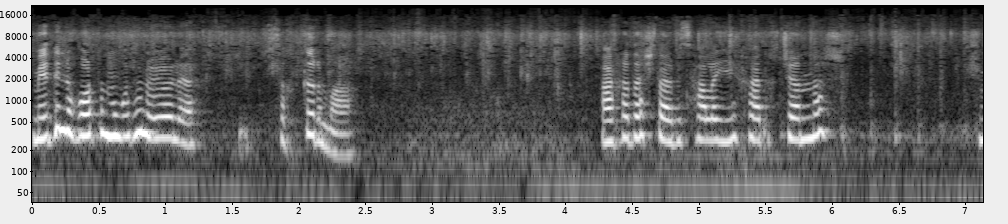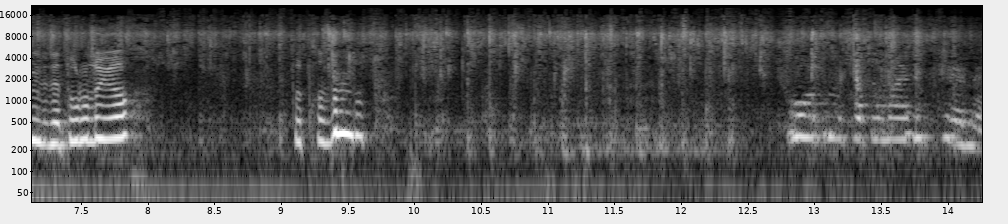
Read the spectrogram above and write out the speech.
Medine hortumun ucunu öyle sıktırma. Arkadaşlar biz halıyı yıkadık canlar. Şimdi de duruluyor. Tut kızım tut. Şu hortumu satılmayı bitiremem.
